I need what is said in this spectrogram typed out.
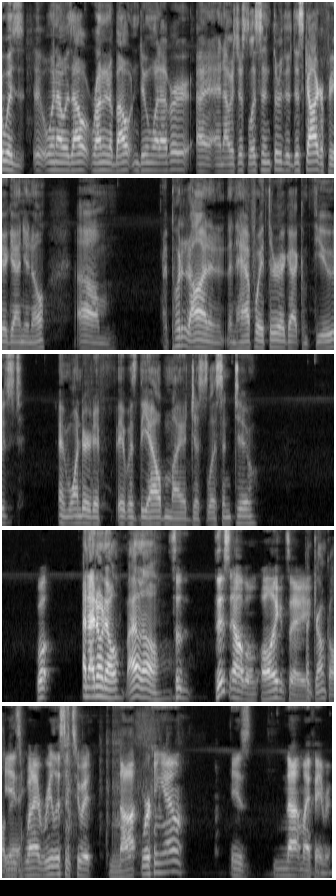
was when I was out running about and doing whatever, I, and I was just listening through the discography again. You know, um, I put it on, and, and halfway through, I got confused and wondered if it was the album I had just listened to. well. And I don't know. I don't know. So this album, all I can say drunk all is when I re-listen to it, not working out, is not my favorite.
